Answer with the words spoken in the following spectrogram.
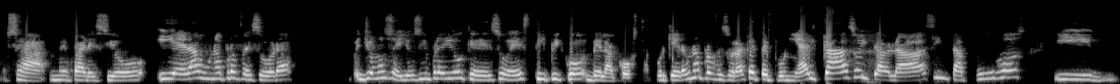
o sea, me pareció, y era una profesora, yo no sé, yo siempre digo que eso es típico de la costa, porque era una profesora que te ponía el caso y te hablaba sin tapujos y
